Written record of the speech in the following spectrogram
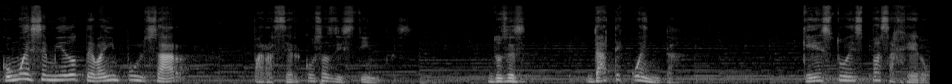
¿Cómo ese miedo te va a impulsar para hacer cosas distintas? Entonces, date cuenta que esto es pasajero.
